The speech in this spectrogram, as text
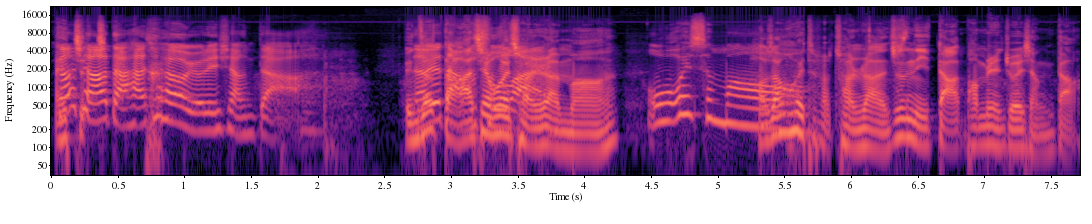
刚想要打哈欠，还有有点想打。你知道打哈欠会传染吗？我为什么？好像会传传染，就是你打旁边人就会想打。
